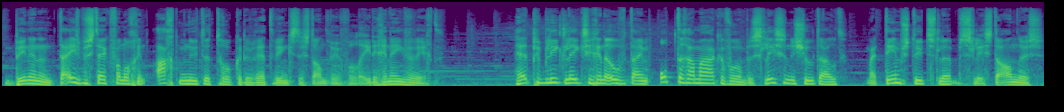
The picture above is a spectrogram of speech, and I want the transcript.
Binnen een tijdsbestek van nog geen 8 minuten trokken de Red Wings de stand weer volledig in evenwicht. Het publiek leek zich in overtime op te gaan maken voor een beslissende shootout, maar Tim Stutzle besliste anders.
